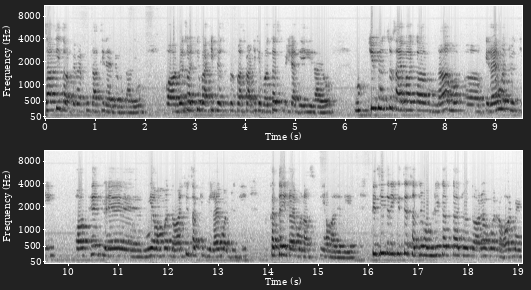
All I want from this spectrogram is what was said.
जाती तौर पे, मैं अपनी जाती राय में बता रही हूँ। और मैं समझती हूँ बाकी पीपल्स पार्टी के वर्कर्स की भी शायद यही राय हो। चीफ मिनिस्टर साहिबा का नाम की गैर मौजूदगी और फिर जो है, मियाँ मोहम्मद नवाज़ साहब की भी गैर मौजूदगी कतई गैर मुनासिब थी हमारे लिए। इसी तरीके से सदर ममलिकत का जो दौरा हुआ लाहौर में,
